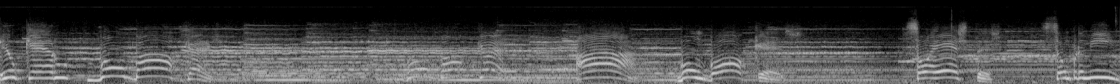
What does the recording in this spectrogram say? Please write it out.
Eu quero bombocas! Bombocas! Ah, bombocas! Só estas são para mim.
